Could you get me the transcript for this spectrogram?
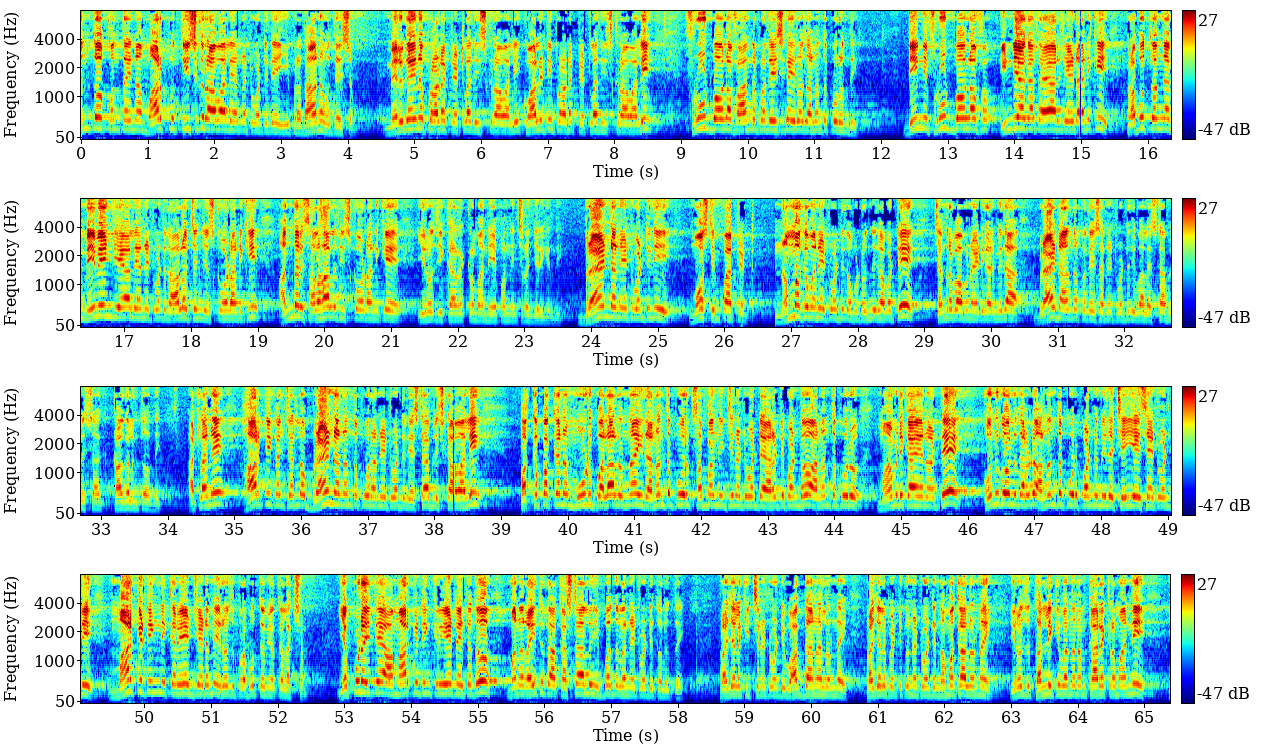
ఎంతో కొంతైనా మార్పు తీసుకురావాలి అన్నటువంటిదే ఈ ప్రధాన ఉద్దేశం. మెరుగైన ప్రోడక్ట్ ఎట్లా తీసుకురావాలి? క్వాలిటీ ప్రోడక్ట్ ఎట్లా తీసుకురావాలి? ఫ్రూట్ బౌల్ ఆఫ్ ఆంధ్రప్రదేశ్గా ఈరోజు అనంతపూర్ ఉంది. దీన్ని ఫ్రూట్ బౌల్ ఆఫ్ ఇండియాగా తయారు చేయడానికి ప్రభుత్వంగా మేమేం చేయాలి అనేటువంటిది ఆలోచన చేసుకోవడానికి అందరి సలహాలు తీసుకోవడానికే ఈరోజు ఈ కార్యక్రమాన్ని ఏపందించడం జరిగింది. బ్రాండ్ అనేటువంటిది మోస్ట్ ఇంపార్టెంట్. నమ్మకం అనేటువంటిది ఒకటి ఉంది కాబట్టి చంద్రబాబు నాయుడు గారి మీద బ్రాండ్ ఆంధ్రప్రదేశ్ అనేటువంటిది ఇవాళ ఎస్టాబ్లిష్ కాగలుగుతోంది. అట్లానే హార్టికల్చర్లో బ్రాండ్ అనంతపూర్ అనేటువంటిది ఎస్టాబ్లిష్ కావాలి. పక్క పక్కన మూడు పొలాలు ఉన్నాయి ఇది అనంతపూర్కు సంబంధించినటువంటి అరటి పండు అనంతపూర్ మామిడికాయను అంటే కొనుగోలుదారుడు అనంతపూర్ పండు మీద చేయేసేటువంటి మార్కెటింగ్ని క్రియేట్ చేయడమే ఈరోజు ప్రభుత్వం యొక్క లక్ష్యం. ఎప్పుడైతే ఆ మార్కెటింగ్ క్రియేట్ అవుతుందో మన రైతుకు ఆ కష్టాలు ఇబ్బందులు అనేటువంటి తొలుగుతాయి. ప్రజలకు ఇచ్చినటువంటి వాగ్దానాలు ఉన్నాయి. ప్రజలు పెట్టుకున్నటువంటి నమ్మకాలు ఉన్నాయి. ఈరోజు తల్లికి వందనం కార్యక్రమాన్ని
